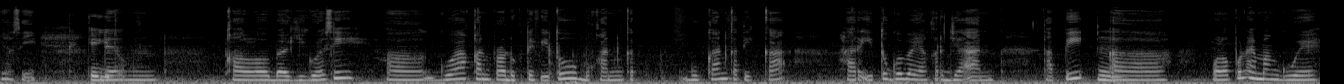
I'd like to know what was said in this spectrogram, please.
Ya sih. Kayak gitu. dan gitu kalau bagi gue sih uh, gue akan produktif itu bukan ke, bukan ketika hari itu gue banyak kerjaan tapi hmm. uh, walaupun emang gue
